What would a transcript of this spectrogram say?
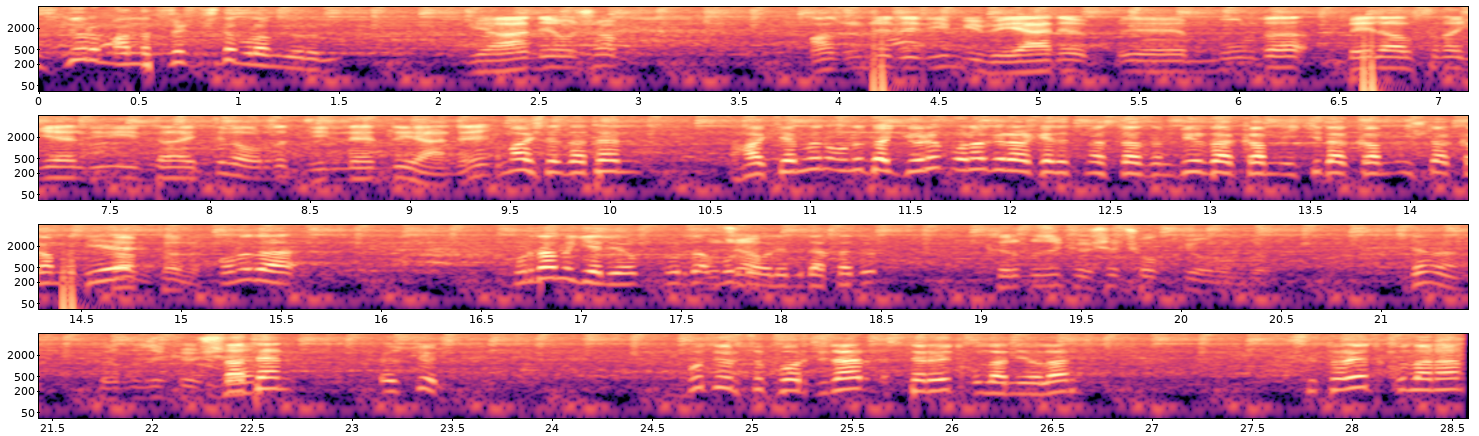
izliyorum anlatacak bir şey de bulamıyorum. Yani hocam az önce dediğim gibi yani e, burada bel altına geldiğini iddia etti ve orada dinlendi yani. Ama işte zaten hakemin onu da görüp ona göre hareket etmesi lazım. Bir dakika mı, iki dakika mı, üç dakika mı diye. Tabii tabii. Onu da burada mı geliyor? Burada Hocam. burada oluyor bir dakika dur. Kırmızı köşe çok yoruldu. Değil mi? Kırmızı köşe Zaten Öztürk bu tür sporcular steroid kullanıyorlar. Steroid kullanan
